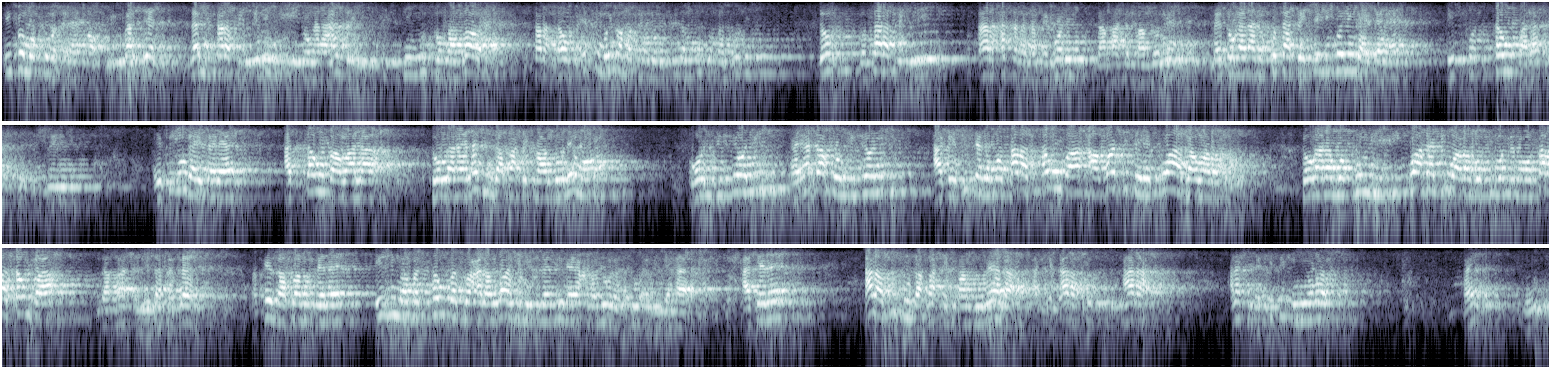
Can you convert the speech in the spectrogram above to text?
profet ada yang kita lihat para gestión para y como como se la igual لم para الجنوب في انه انا عندي 60 نص ومضاوع ترى لو اسمه يبقى مثلا نص ومضاوع donc mutara pesi ala hasa na pekoni na pate pardonne me to ngara ko ta pesi ko ni ngai tane ipo tau para pesi ipo ngai tane at-tauba wala to ngara na tinda pate pardonne mo condizioni hayata condizioni akesite ne mutara tauba abati tene kwa ga waro tongana mokundi kwada ci wara mo mo mo sala tauba ila kaza فكذا قالوا لنا إنما التوبة على الله للذين يعملون السوء بالجهالة أتنا على صوت دفاع القانون لا على صوت على على كده كده إنيورانس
